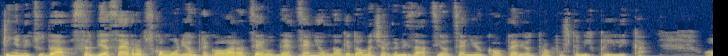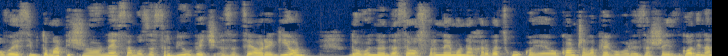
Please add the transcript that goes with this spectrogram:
Činjenicu da Srbija sa Evropskom unijom pregovara celu deceniju, mnoge domaće organizacije ocenjuju kao period propuštenih prilika. Ovo je simptomatično ne samo za Srbiju, već za ceo region. Dovoljno je da se osvrnemo na Hrvatsku, koja je okončala pregovore za šest godina,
